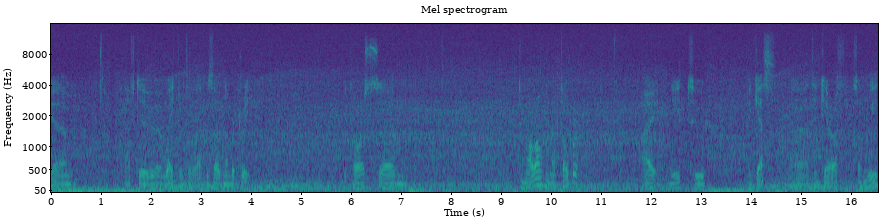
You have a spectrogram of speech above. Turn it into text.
um, have to uh, wait until episode number three because um, tomorrow in October I need to I guess uh, take care of some weed.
